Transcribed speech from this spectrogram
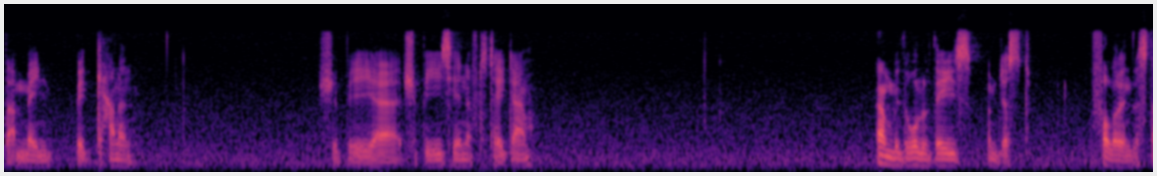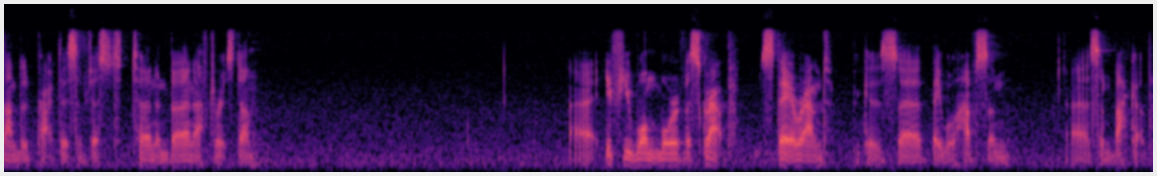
that main big cannon, should be uh, should be easy enough to take down. And with all of these, I'm just following the standard practice of just turn and burn after it's done. Uh, if you want more of a scrap, stay around because uh, they will have some uh, some backup.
